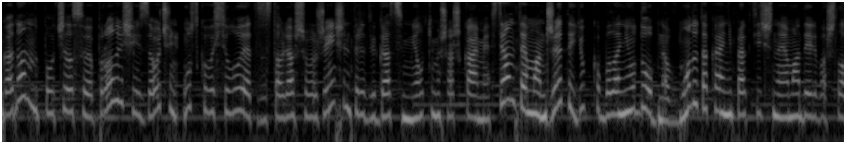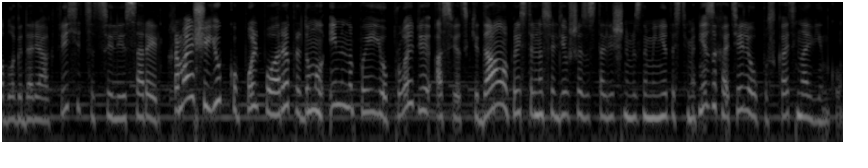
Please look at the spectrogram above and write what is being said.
году, она получила свое прозвище из-за очень узкого силуэта, заставлявшего женщин передвигаться мелкими шажками. Стянутая манжета юбка была неудобна, в моду такая непрактичная модель вошла благодаря актрисе Цицилии Сорель. Хромающую юбку Поль Пуаре придумал именно по ее просьбе, а светские дамы, пристально следившие за столичными знаменитостями, не захотели упускать новинку.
